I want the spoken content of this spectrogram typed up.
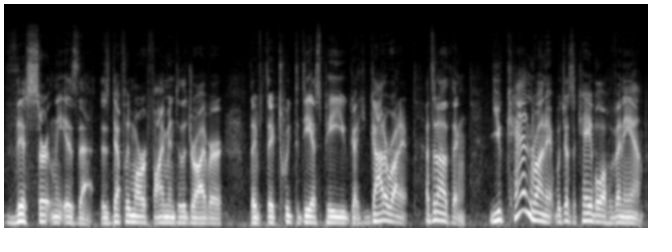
this certainly is that. There's definitely more refinement to the driver. They've they've tweaked the DSP. You got you got to run it. That's another thing. You can run it with just a cable off of any amp.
